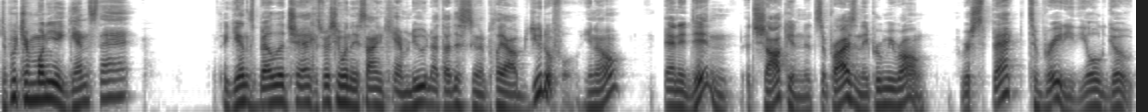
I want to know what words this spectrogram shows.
to put your money against that against Belichick especially when they signed Cam Newton I thought this is going to play out beautiful you know? And it didn't. It's shocking. It's surprising. They proved me wrong. Respect to Brady the old goat.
